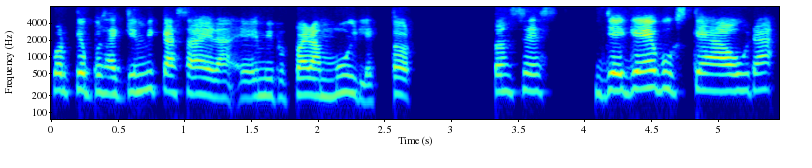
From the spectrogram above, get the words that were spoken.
porque pues aquí en mi casa era, eh, mi papá era muy lector. Entonces llegué, busqué Aura,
